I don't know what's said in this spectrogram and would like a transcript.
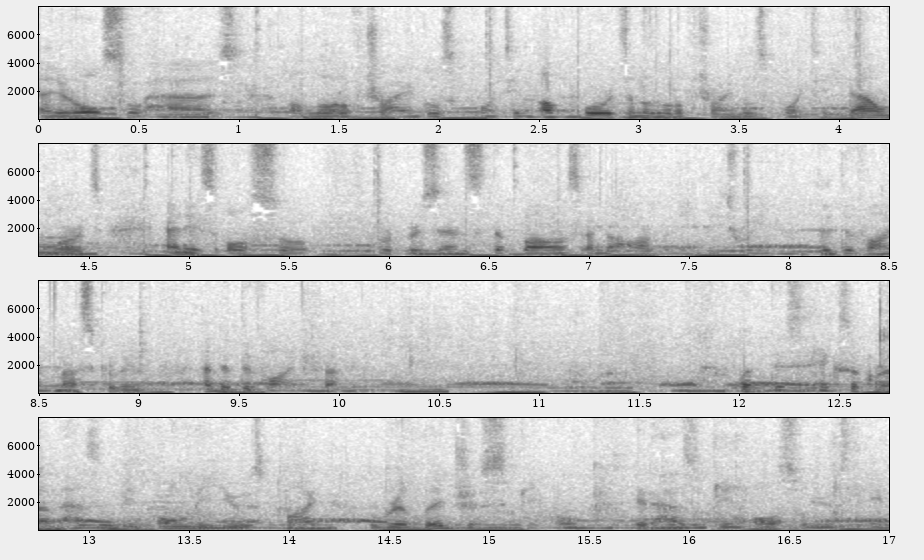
And it also has a lot of triangles pointing upwards and a lot of triangles pointing downwards, and it also represents the balance and the harmony between the divine masculine and the divine feminine. But this hexagram hasn't been only used by religious people, it has been also used in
